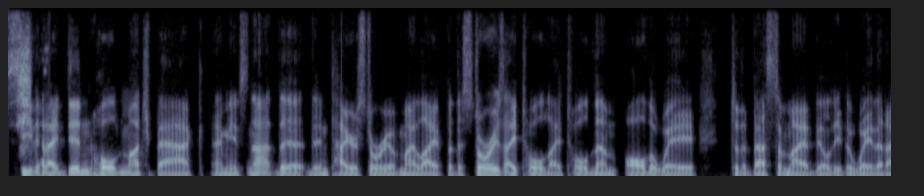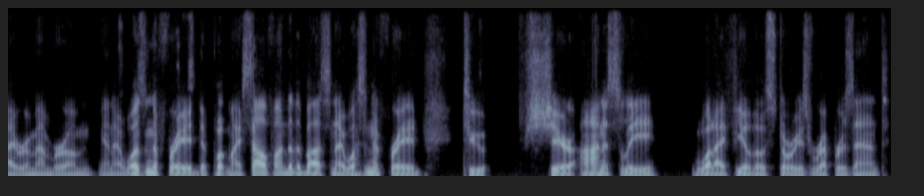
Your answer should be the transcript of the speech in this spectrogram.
see that I didn't hold much back. I mean, it's not the the entire story of my life, but the stories I told, I told them all the way to the best of my ability, the way that I remember them. And I wasn't afraid to put myself under the bus, and I wasn't afraid to share honestly what I feel those stories represent.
